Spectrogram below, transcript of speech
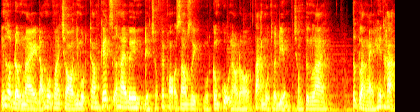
Những hợp đồng này đóng một vai trò như một cam kết giữa hai bên để cho phép họ giao dịch một công cụ nào đó tại một thời điểm trong tương lai, tức là ngày hết hạn,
